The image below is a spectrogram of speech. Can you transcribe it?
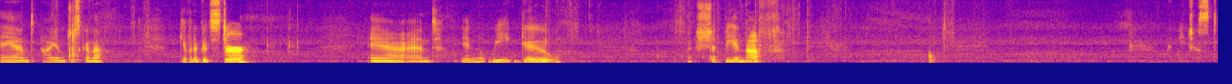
And I am just gonna give it a good stir. And in we go. That should be enough. Let me just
